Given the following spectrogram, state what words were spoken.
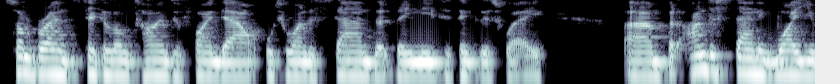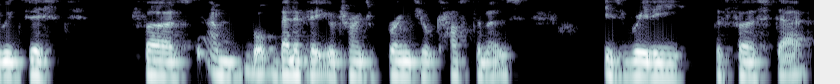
some brands take a long time to find out or to understand that they need to think this way. Um, but understanding why you exist first and what benefit you're trying to bring to your customers is really the first step.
